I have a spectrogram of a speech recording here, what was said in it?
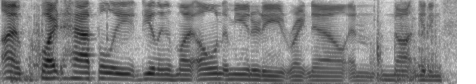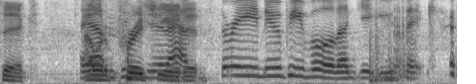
I am quite happily dealing with my own immunity right now and not getting sick. I would you're gonna appreciate it. Three new people to get you sick.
